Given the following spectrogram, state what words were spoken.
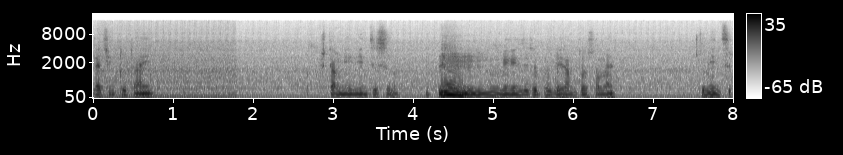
Lecimy tutaj. Jakoś tam mniej więcej są. Mniej więcej to pobieram tą somę. To więcej,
